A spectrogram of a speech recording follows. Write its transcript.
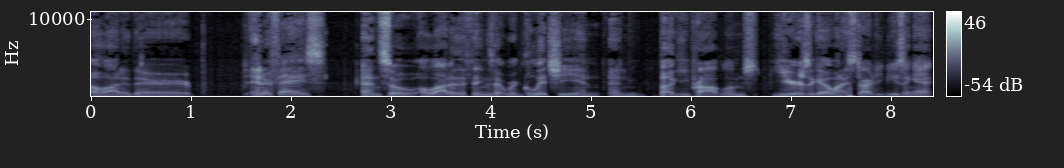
a lot of their interface and so a lot of the things that were glitchy and, and buggy problems years ago when I started using it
